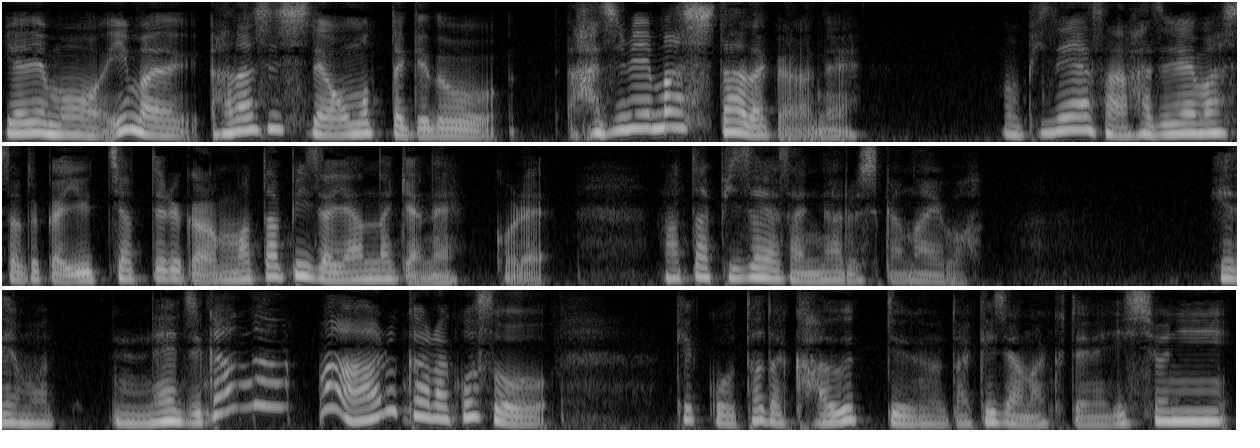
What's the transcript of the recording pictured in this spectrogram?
いやでも今話して思ったけど「始めました」だからね。もうピザ屋さん始めましたとか言っちゃってるからまたピザやんなきゃねこれ。またピザ屋さんになるしかないわ。いやでもね時間がまああるからこそ結構ただ買うっていうのだけじゃなくてね一緒に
